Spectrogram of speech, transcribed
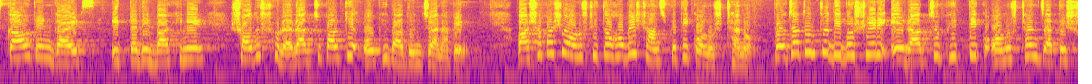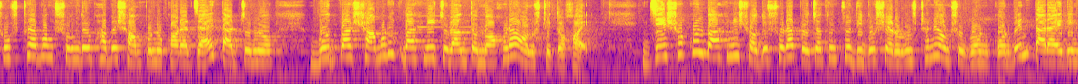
scout and guides ইত্যাদি বাহিনীর সদস্যরা রাজ্যপালকে অভিবাদন জানাবেন। পাশাপাশি অনুষ্ঠিত হবে সাংস্কৃতিক অনুষ্ঠানও। প্রজাতন্ত্র দিবসের এই রাজ্যভিত্তিক অনুষ্ঠান যাতে সুষ্ঠু এবং সুন্দরভাবে সম্পন্ন করা যায়, তার জন্য বুধবার সামরিক বাহিনীর চূড়ান্ত মহড়া অনুষ্ঠিত হয়। যে সকল বাহিনীর সদস্যরা প্রজাতন্ত্র দিবসের অনুষ্ঠানে অংশগ্রহণ করবেন, তারা এদিন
